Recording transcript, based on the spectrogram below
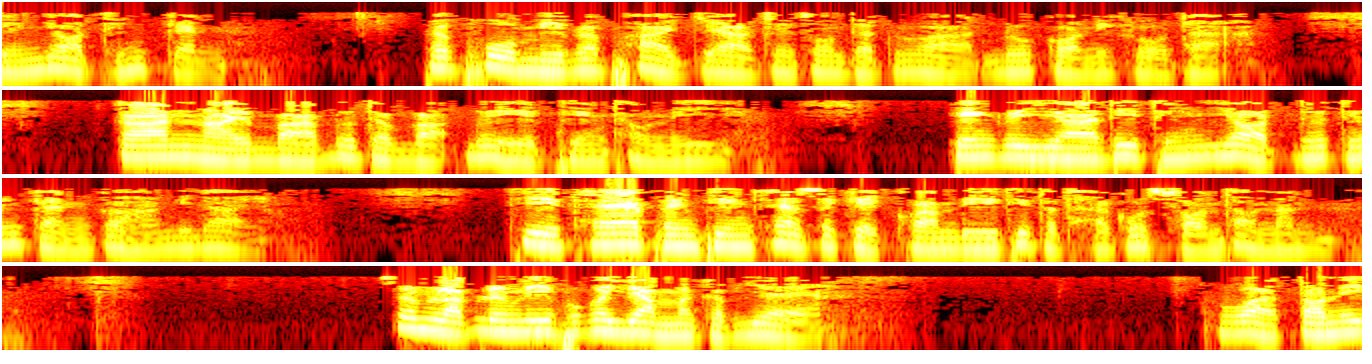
ถึงยอดถึงแก่น พระผู้มีพระภาคเจ้าจึงทรงตรัสว่าดูก่อนนิโครธะการหน่ายบาปทุตบะด้วยเหตุเพียงเท่านี้ เป็นกิริยาที่ถึงยอดหรือถึงแก่นก็หาไม่ได้ ที่แท้เป็นเพียงแค่สเก็ตความดีที่ตถาคตสอนเท่านั้นสำหรับเรื่องนี้ผมก็ย้ำมากับแย่ว่าตอนนี้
